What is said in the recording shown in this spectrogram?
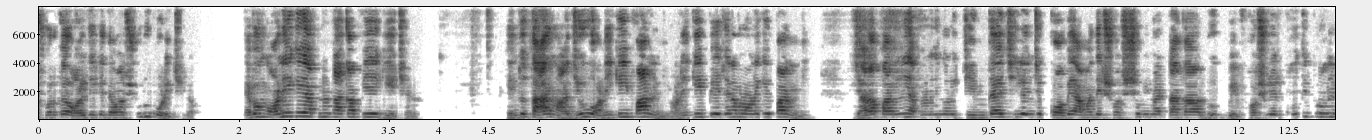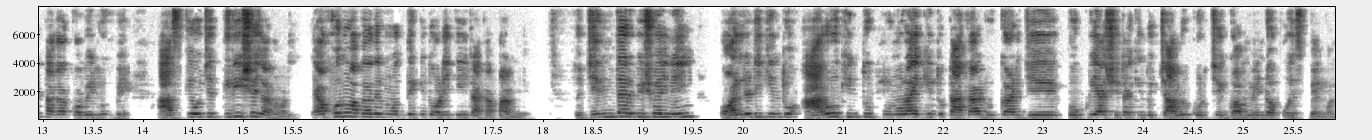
সরকার অলরেডি দেওয়া শুরু করেছিল। এবং অনেকেই আপনার টাকা পেয়ে গিয়েছেন। কিন্তু তার মাঝেও অনেকেই পাননি, অনেকেই পেয়েছেন আবার অনেকেই পাননি। যারা পাননি, আপনারা কিন্তু অনেক চিন্তায় ছিলেন যে কবে আমাদের শস্য বীমার টাকা ঢুকবে, ফসলের ক্ষতিপূরণের টাকা কবে ঢুকবে। আজকে হচ্ছে তিরিশে জানুয়ারি, এখনও আপনাদের মধ্যে কিন্তু অনেকেই টাকা পাননি। তো চিন্তার বিষয় নেই অলরেডি কিন্তু আরও কিন্তু পুনরায় কিন্তু টাকা ঢুকার যে প্রক্রিয়া, সেটা কিন্তু চালু করছে গভর্নমেন্ট অফ ওয়েস্ট বেঙ্গল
